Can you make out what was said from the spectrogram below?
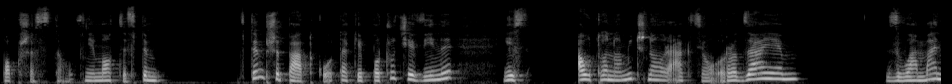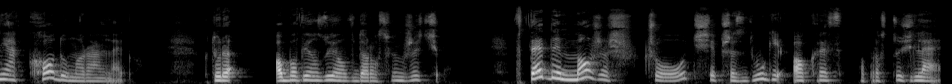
poprzez to, w niemocy. W tym, w tym przypadku takie poczucie winy jest autonomiczną reakcją, rodzajem złamania kodu moralnego, które obowiązują w dorosłym życiu. Wtedy możesz czuć się przez długi okres po prostu źle.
